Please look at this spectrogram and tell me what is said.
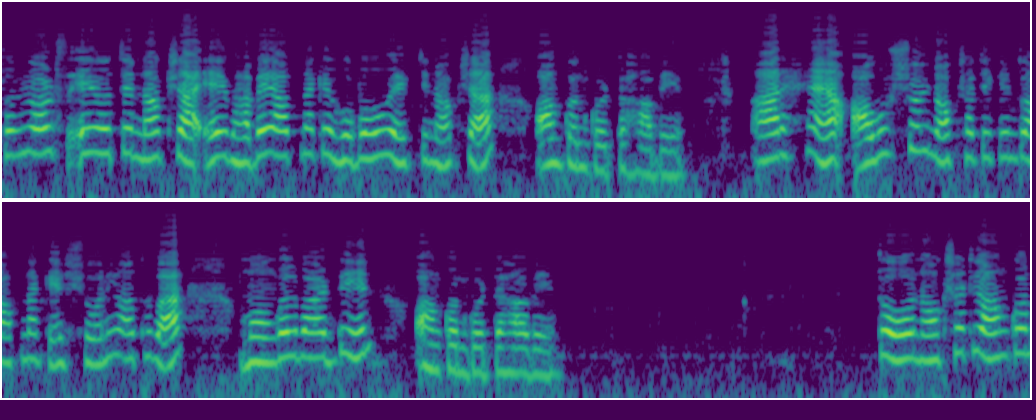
তো ভিওর্স এই হচ্ছে নকশা, এইভাবে আপনাকে হুবহু একটি নকশা অঙ্কন করতে হবে। আর হ্যাঁ অবশ্যই নকশাটি কিন্তু আপনাকে শনি অথবা মঙ্গলবার দিন অঙ্কন করতে হবে। তো নকশাটি অঙ্কন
